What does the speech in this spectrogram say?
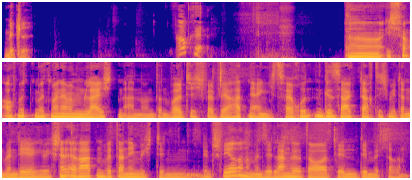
Mittel. Okay. Äh, ich fange auch mit, mit meinem leichten an. Und dann wollte ich, weil wir hatten ja eigentlich zwei Runden gesagt, dachte ich mir dann, wenn der schnell erraten wird, dann nehme ich den, den schweren und wenn sie lange dauert, den, den mittleren.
